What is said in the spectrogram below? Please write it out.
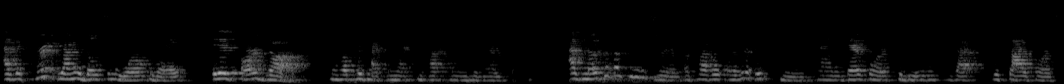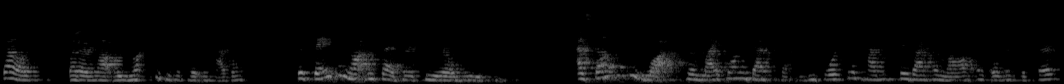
As a current young adults in the world today, it is our job to help protect the next and upcoming generation. As most of us in this room are probably over 18 and therefore should be able to decide for ourselves whether or not we want to participate in pageants, the same cannot be said for a two-year-old beauty queen. As someone who watched her lifelong best friend be forced into pageantry by her mom and older sister,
